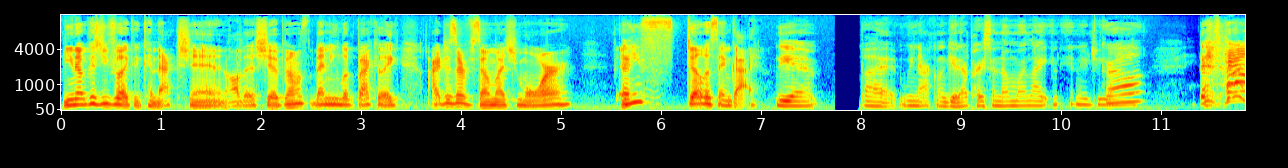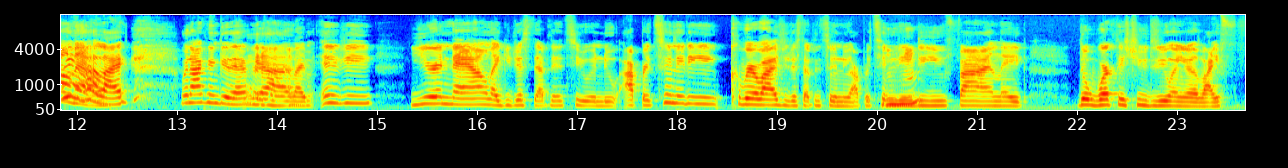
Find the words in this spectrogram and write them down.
You know, because you feel like a connection and all this shit. But then you look back, you're like, I deserve so much more. And he's still the same guy, Yeah, but we're not gonna get that person no more light and energy, girl. That's Hell no. like. We're not gonna get that. Yeah. Yeah, like energy. You're now like you just stepped into a new opportunity, career wise. You just stepped into a new opportunity. Mhm. Do you find like the work that you do in your life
